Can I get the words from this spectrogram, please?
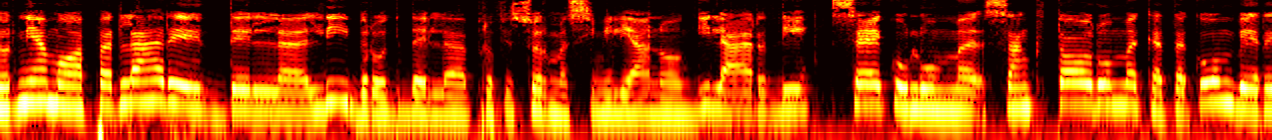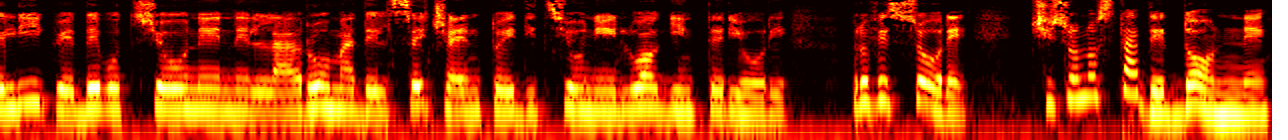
Torniamo a parlare del libro del professor Massimiliano Ghilardi, Seculum Sanctorum, Catacombe, Reliquie e Devozione nella Roma del Seicento, edizioni Luoghi Interiori. Professore, ci sono state donne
